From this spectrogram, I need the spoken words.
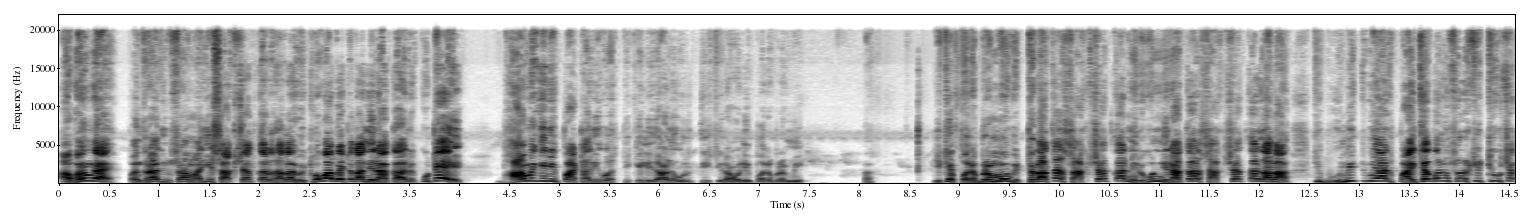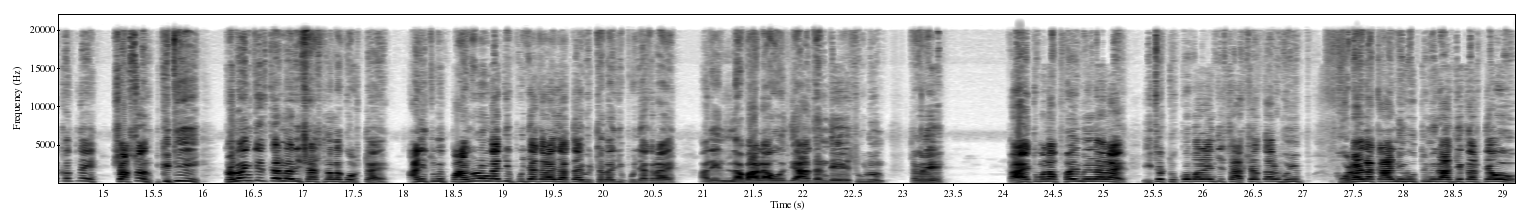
अभंग आहे. पंधरा दिवसा माझी साक्षात्कार झाला विठोबा भेटला निराकार. कुठे? भामगिरी पाठारी वस्ती केली जाण वृत्ती शिरावली परब्रह्मी. जिथे परब्रह्म विठ्ठलाचा साक्षात्कार निर्गुण निराकार साक्षात्कार झाला ती भूमी तुम्ही आज पायथ्यापर्यंत सुरक्षित ठेवू शकत नाही. शासन किती कलंकित करणारी शासनाला गोष्ट आहे. आणि तुम्ही पांडुरंगाची पूजा करायला जाताय विठ्ठलाची पूजा कराय. अरे लबाडावं द्या धंदे सोडून सगळे. काय तुम्हाला फळ मिळणार आहे? इथं तुकोबारांची साक्षात्कार भूमी फोडायला कारणीभूत तुम्ही राज्यकर्त्या हो?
